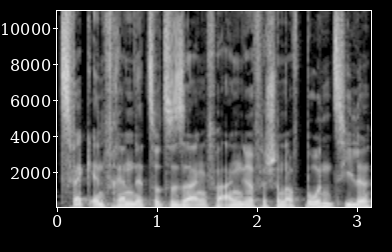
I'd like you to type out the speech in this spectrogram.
zweckentfremdet sozusagen für Angriffe schon auf Bodenziele.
